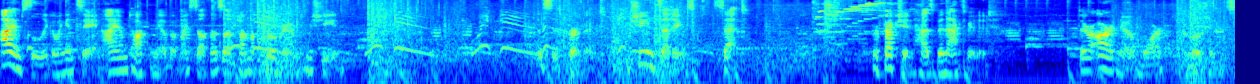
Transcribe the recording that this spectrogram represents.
I am slowly going insane. I am talking about myself as if I'm a programmed machine. This is perfect. Machine settings set. Perfection has been activated. There are no more emotions.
